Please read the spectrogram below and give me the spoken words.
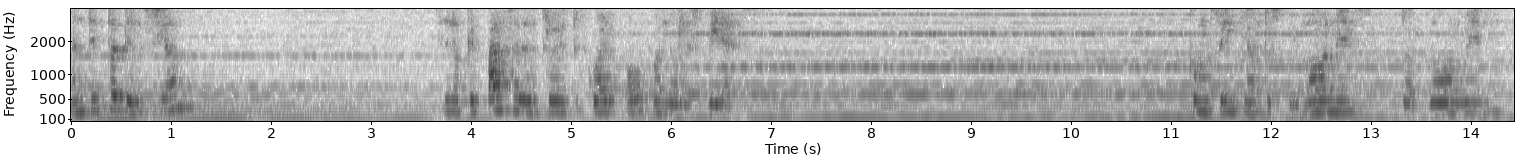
Mantén tu atención en lo que pasa dentro de tu cuerpo cuando respiras. Cómo se inflan tus pulmones, tu abdomen,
